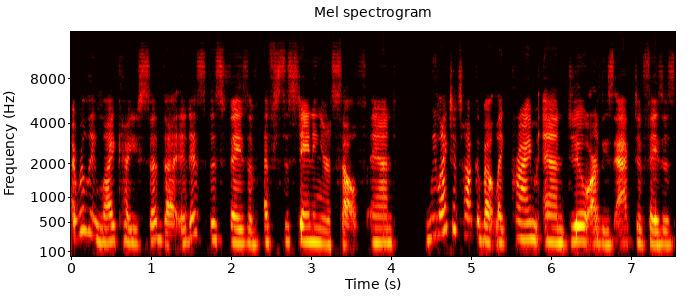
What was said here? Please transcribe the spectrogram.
I really like how you said that. It is this phase of, of sustaining yourself. And we like to talk about like prime and do are these active phases.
